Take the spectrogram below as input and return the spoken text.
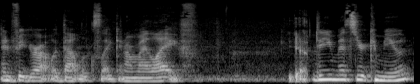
and figure out what that looks like in my life. Yeah, Do you miss your commute?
